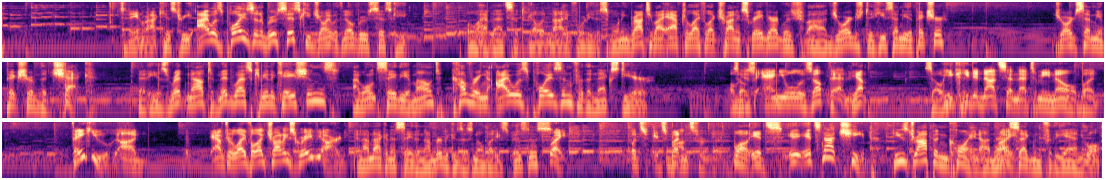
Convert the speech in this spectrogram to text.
Today in rock history, I was poisoned a Bruce Siskey joint with no Bruce Siskey. We'll have that set to go at 9:40 this morning. Brought to you by Afterlife Electronics Graveyard. Which uh, George, did he send you the picture? George sent me a picture of the check that he has written out to Midwest Communications. I won't say the amount, covering I was poison for the next year. Oh, his annual is up then. Yep. So he, he did not send that to me, no, but thank you. Uh, Afterlife Electronics Graveyard. And I'm not going to say the number because it's nobody's business. Right. But it's sponsored. by- Well, it's it's not cheap. He's dropping coin on that Right. segment for the annual.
